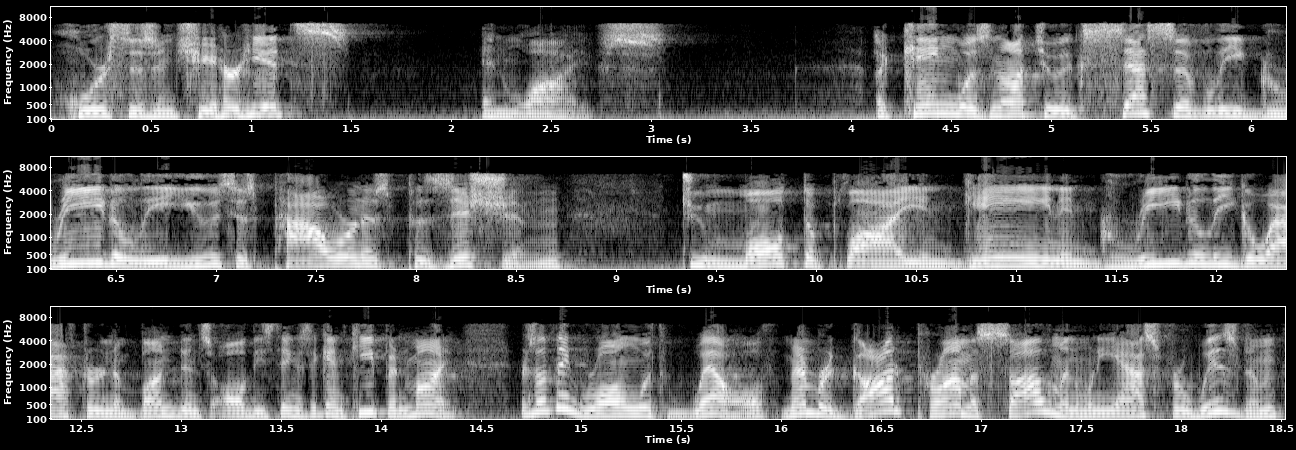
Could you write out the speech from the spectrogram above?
horses and chariots, and wives. A king was not to excessively, greedily use his power and his position to multiply and gain and greedily go after in abundance all these things. Again, keep in mind, there's nothing wrong with wealth. Remember, God promised Solomon when he asked for wisdom,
